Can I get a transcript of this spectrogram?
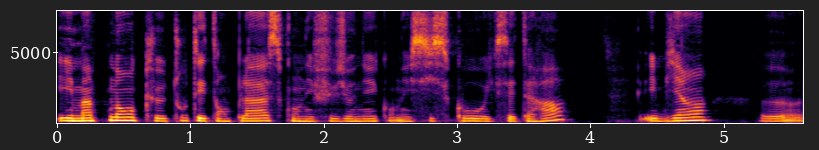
Et maintenant que tout est en place, qu'on est fusionné, qu'on est Cisco, etc., eh bien, euh,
